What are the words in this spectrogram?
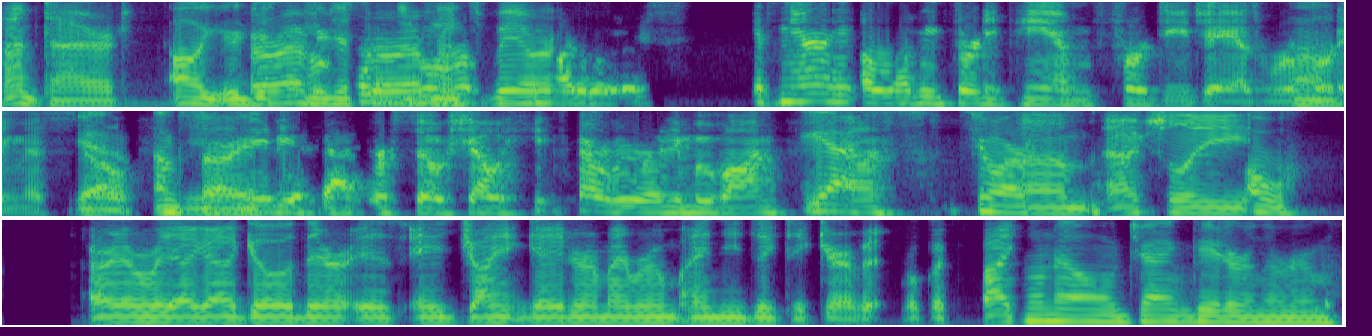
I'm tired. Oh, you're just Forever- you're just for you're reference, we were By the way, it's it's nearing 11:30 p.m. for DJ as we're Oh, recording this. So yeah. I'm Yeah. sorry. maybe a factor. So shall we? Are we ready to move on? Yes, it's your. um actually oh, all right everybody I gotta go. There is a giant gator in my room. I need to take care of it real quick. Bye. oh no, giant gator in the room.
